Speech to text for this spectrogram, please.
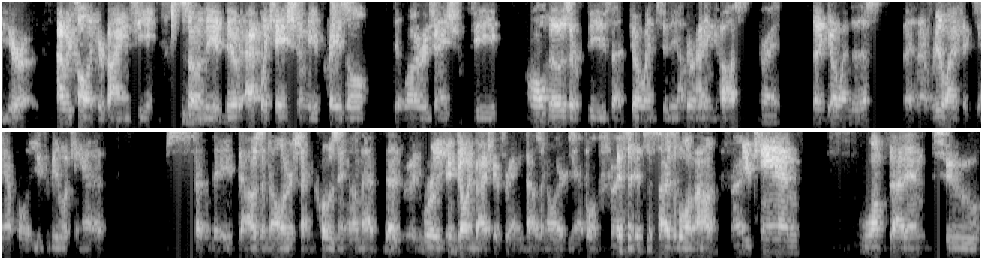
your I would call it your buying fee. So Mm-hmm. the the application, the appraisal, the loan origination fee, all those are fees that go into the underwriting cost Right. that go into this. In a real life example, you could be looking at seven to eight thousand dollars at closing on that. That we're going back to your three hundred thousand dollar example. Right. It's a, it's a sizable amount. Right. You can lump that into.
